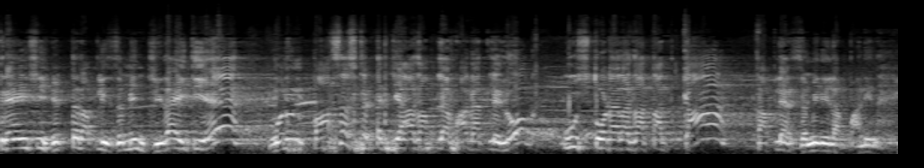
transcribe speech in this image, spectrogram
त्र्याऐंशी हेक्टर आपली जमीन जिरायती आहे. म्हणून पासष्ट टक्के आज आपल्या भागातले लोक ऊस तोडायला जातात का? आपल्या जमिनीला पाणी नाही.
